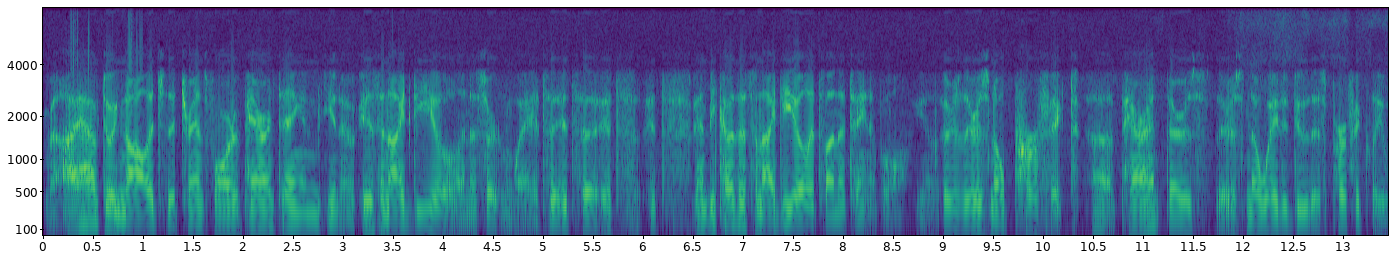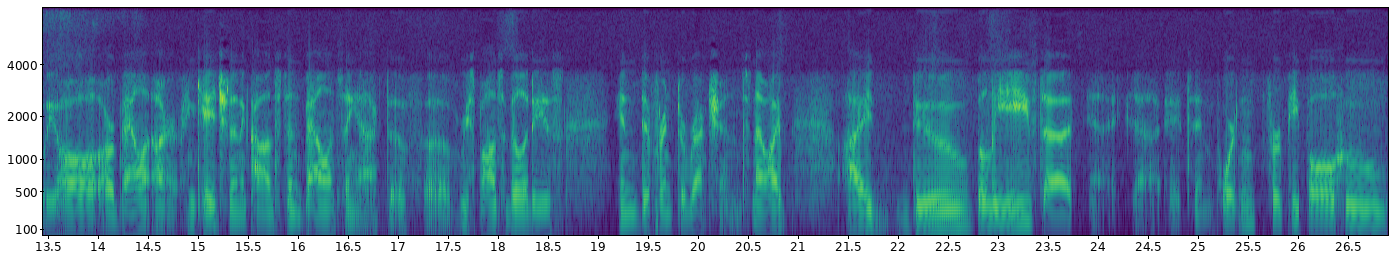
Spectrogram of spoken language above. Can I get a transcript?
I have to acknowledge that transformative parenting, and you know, is an ideal in a certain way. It's a, it's a, it's, it's, and because it's an ideal, it's unattainable. You know, there's there is no perfect uh, parent. There's there's no way to do this perfectly. We all are, bal- are engaged in a constant balancing act of uh, responsibilities in different directions. Now, I I do believe that uh, it's important for people who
